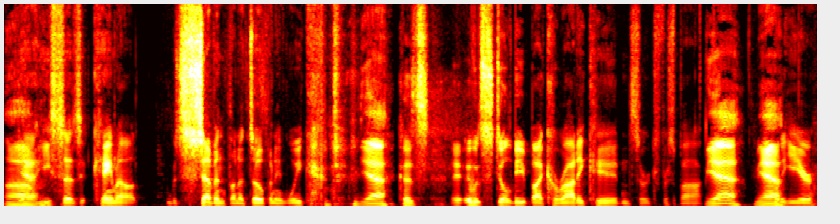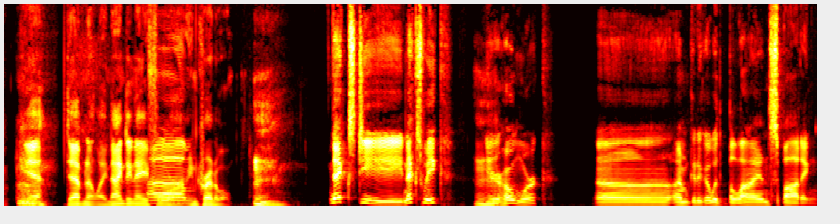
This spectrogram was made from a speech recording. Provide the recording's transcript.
Um, yeah, he says it came out it was seventh on its opening weekend. Yeah. because it, it was still beat by Karate Kid and Search for Spock. Yeah, yeah. what a year. yeah, definitely. 1984, Um, incredible. Next, ye- next week, Mm-hmm. your homework. Uh, I'm gonna go with Blindspotting.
